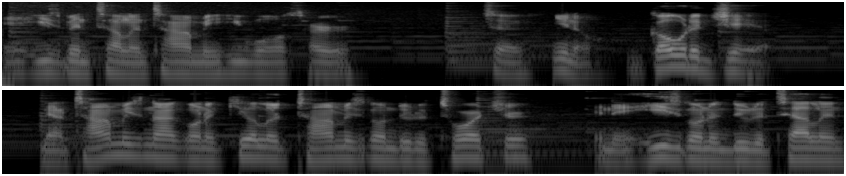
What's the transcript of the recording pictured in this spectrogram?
and he's been telling Tommy he wants her to, you know, go to jail. Now, Tommy's not going to kill her. Tommy's going to do the torture, and then he's going to do the telling,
